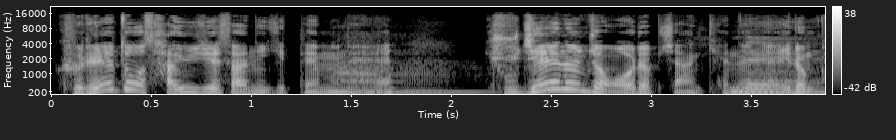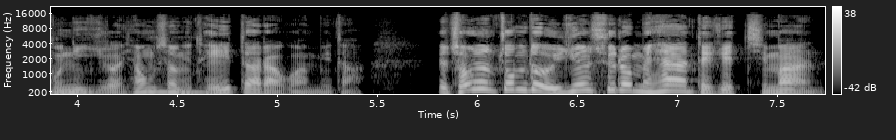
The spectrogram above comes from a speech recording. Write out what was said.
그래도 사유재산이기 때문에 아. 규제는 좀 어렵지 않겠느냐 네. 이런 분위기가 형성이 음. 돼 있다라고 합니다. 저는 좀 더 의견 수렴을 해야 되겠지만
